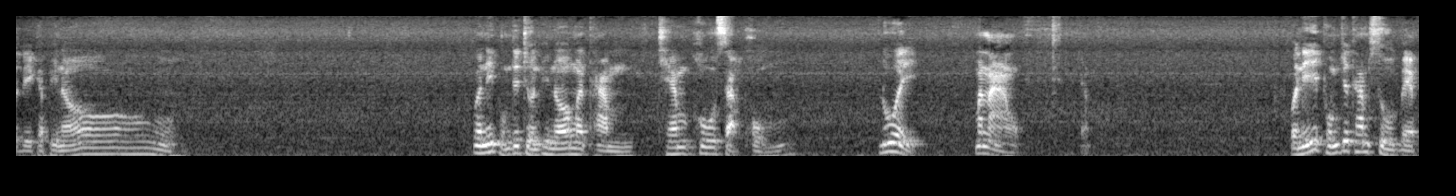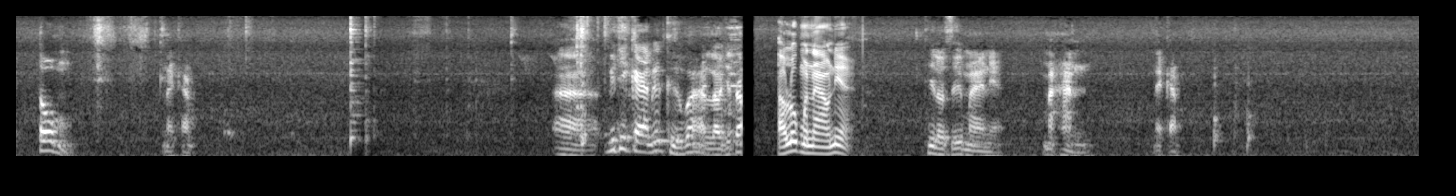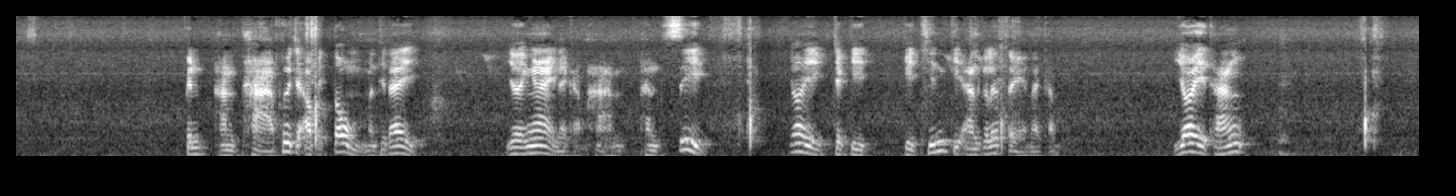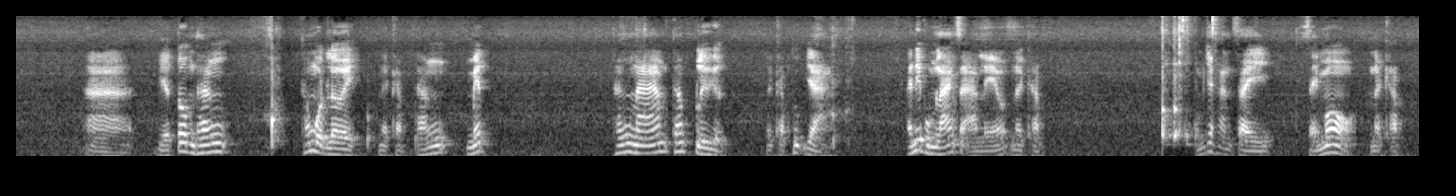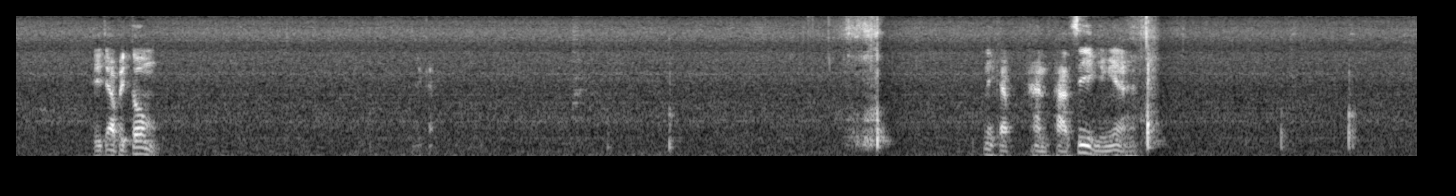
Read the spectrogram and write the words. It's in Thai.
วัสดีครับพี่น้อง วันนี้ผมจะชวนพี่น้องมาทำแชมพูสระผม ด้วยมะนาวครับวันนี้ผมจะทำสูตรแบบต้มนะครับ วิธีการก็คือว่าเราจะต้องเอาลูกมะนาวเนี่ย ที่เราซื้อมาเนี่ย มาหั่นนะครับ เป็นหั่นผ่าเพื่อจะเอาไปต้ม มันจะได้ย่อยง่ายนะครับหั่นหั่นซีกย่อยจะกี่กี่ชิ้นกี่อันก็แล้วแต่นะครับ ย่อยทั้งอ่าเดี๋ยวต้มทั้งทั้งหมดเลยนะครับ ทั้งเม็ด ทั้งน้ำทั้งเปลือกนะครับ ทุกอย่าง อันนี้ผมล้างสะอาดแล้วนะครับ ผมจะหั่นใส่ใส่หม้อนะครับ เดี๋ยวจะเอาไปต้ม นะครับ นี่ครับหั่นผ่าซีกอย่างเงี้ยฮะ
